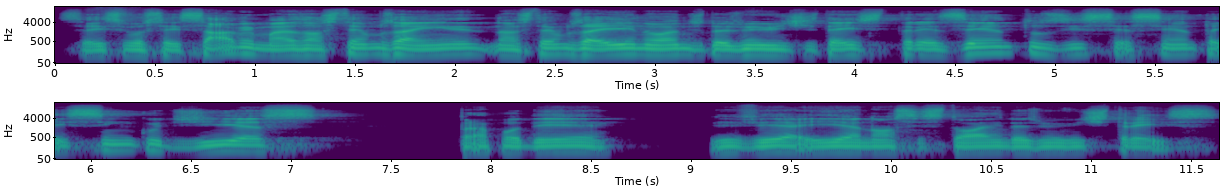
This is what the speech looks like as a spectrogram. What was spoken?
sei se vocês sabem, mas nós temos aí, nós temos aí no ano de 2023 365 dias para poder viver aí a nossa história em 2023.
